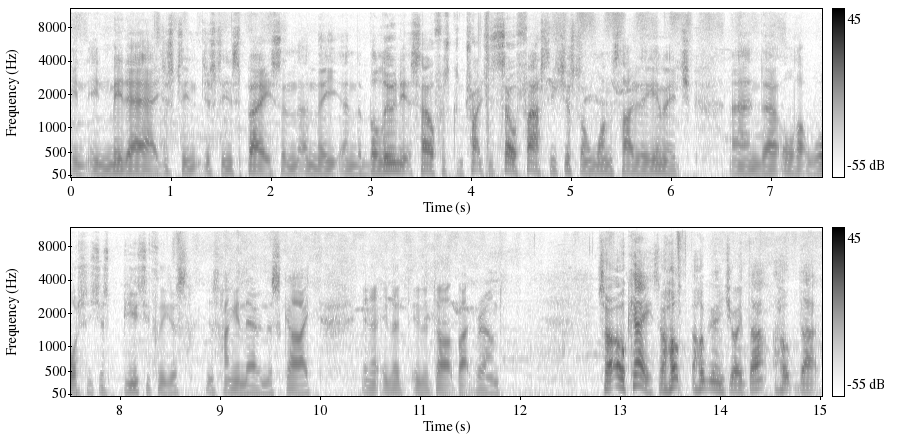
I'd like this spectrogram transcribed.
in, in mid-air, just in, just in space, and, and, the, and the balloon itself has contracted so fast, it's just on one side of the image, and uh, all that water is just beautifully just, just hanging there in the sky in a, in a, in a dark background. So okay, so I hope, I hope you enjoyed that. I hope that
